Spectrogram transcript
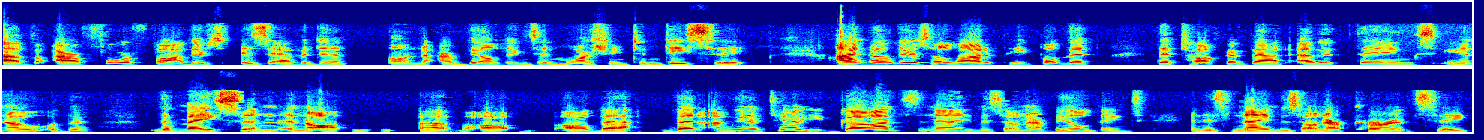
of our forefathers is evident on our buildings in Washington D.C. I know there's a lot of people that that talk about other things, you know, the the Mason and all, uh, all, all that. But I'm going to tell you, God's name is on our buildings, and His name is on our currency.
